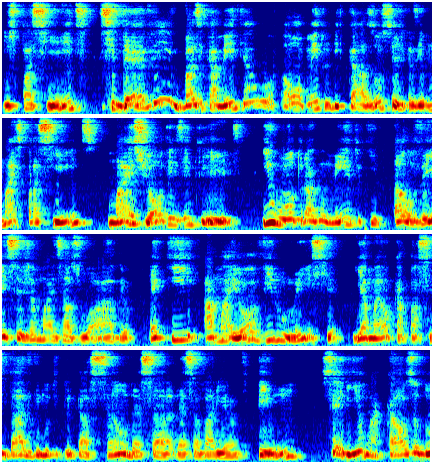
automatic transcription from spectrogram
dos pacientes se deve basicamente ao, ao, aumento de casos, ou seja, dizer, mais pacientes, mais jovens entre eles. E o outro argumento, que talvez seja mais razoável, é que a maior virulência e a maior capacidade de multiplicação dessa, dessa variante P1 seria uma causa do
